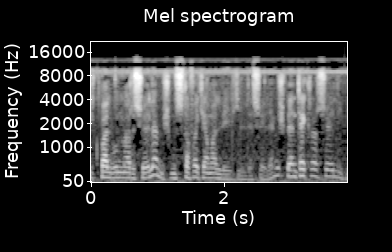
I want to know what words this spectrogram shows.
İkbal bunları söylemiş. Mustafa Kemal ile ilgili de söylemiş. Ben tekrar söyleyeyim.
